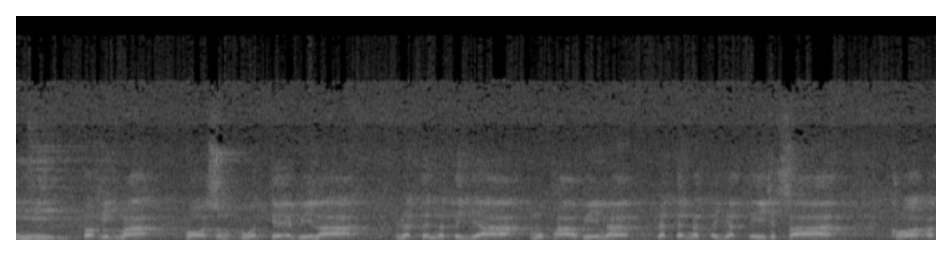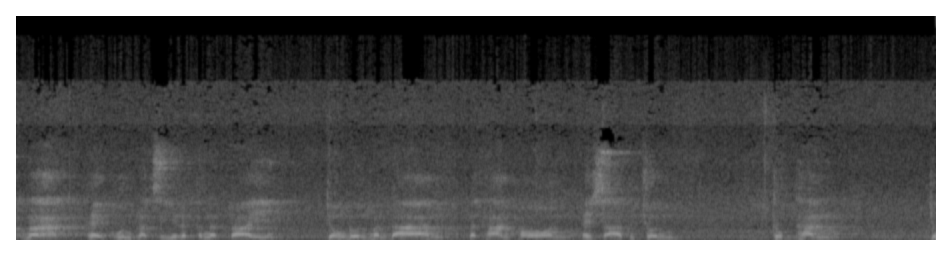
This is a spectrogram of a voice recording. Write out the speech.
นี้ก็เห็นว่าพอสมควรแก่เวลา รัตนัตยานุภาเวนะรัตนัตยัตเตชะสา ขออำนาจแห่งคุณพระศรีรัตนตรัย จงดลบันดาล ประทานพรให้สาธุชน ทุกท่าน จ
